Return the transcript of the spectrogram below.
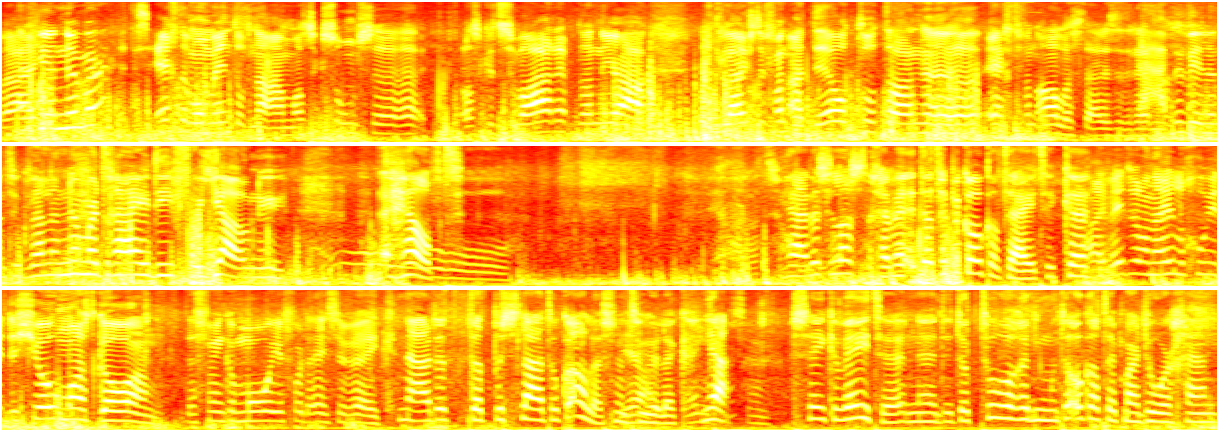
Ja, Heb je een nummer? Het is echt een momentopname. Als ik soms, eh, als ik het zwaar heb, dan ja, ik luister van Adele tot aan eh, echt van alles tijdens het rennen. Ja, we willen natuurlijk wel een nummer draaien die voor jou nu eh, helpt. Ja, dat is lastig. hè. Dat heb ik ook altijd. Ik, je weet wel een hele goede, The Show Must Go On. Dat vind ik een mooie voor deze week. Nou, dat, dat beslaat ook alles natuurlijk. Ja, 100%. zeker weten. En de doktoren die moeten ook altijd maar doorgaan.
